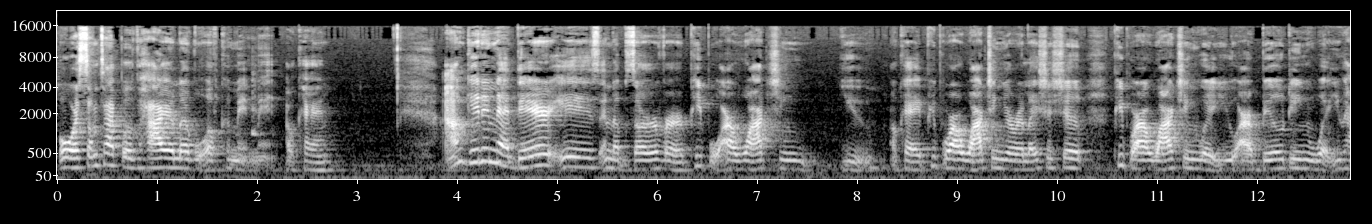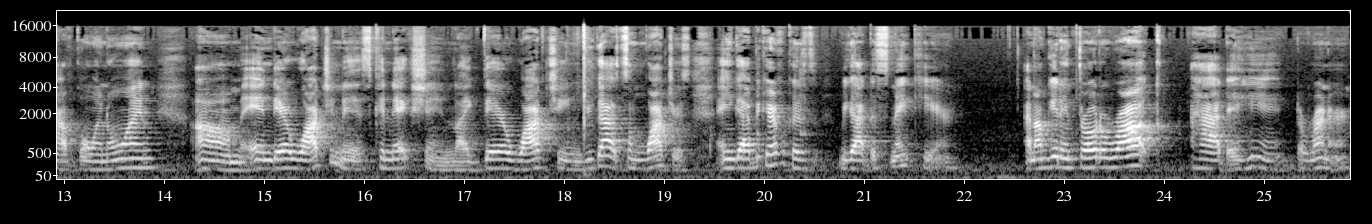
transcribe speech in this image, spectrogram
or some type of higher level of commitment okay I'm getting that there is an observer. People are watching you, okay? People are watching your relationship. People are watching what you are building, what you have going on. Um, and they're watching this connection. Like they're watching. You got some watchers. And you got to be careful because we got the snake here. And I'm getting throw the rock, hide the hand, the runner.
